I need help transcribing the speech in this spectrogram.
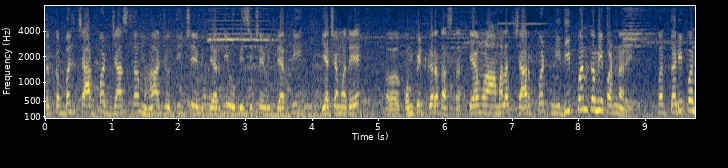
तर तब्बल चारपट जास्त महाज्योतीचे विद्यार्थी ओबीसीचे विद्यार्थी याच्यामध्ये कॉम्पीट करत असतात. त्यामुळं आम्हाला चारपट निधी पण कमी पडणार आहे. पण तरी पण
